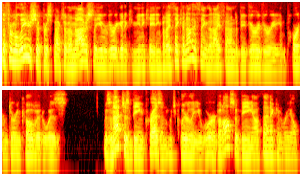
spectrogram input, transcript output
So, from a leadership perspective, I mean, obviously you were very good at communicating, but I think another thing that I found to be very, very important during COVID was was not just being present, which clearly you were, but also being authentic and real.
